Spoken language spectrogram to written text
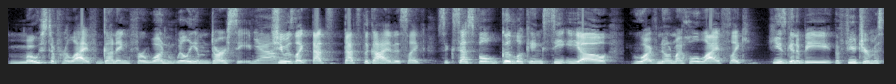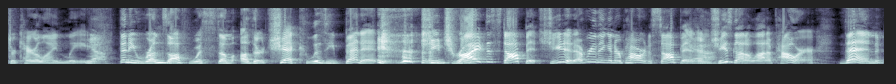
most of her life gunning for one William Darcy. Yeah. She was like, that's that's the guy, this like successful, good-looking CEO who I've known my whole life. Like he's gonna be the future Mr. Caroline Lee. Yeah. Then he runs off with some other chick, Lizzie Bennet. she tried to stop it. She did everything in her power to stop it, Yeah. and she's got a lot of power. Then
